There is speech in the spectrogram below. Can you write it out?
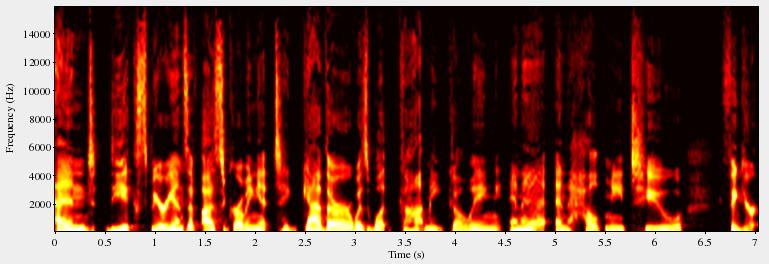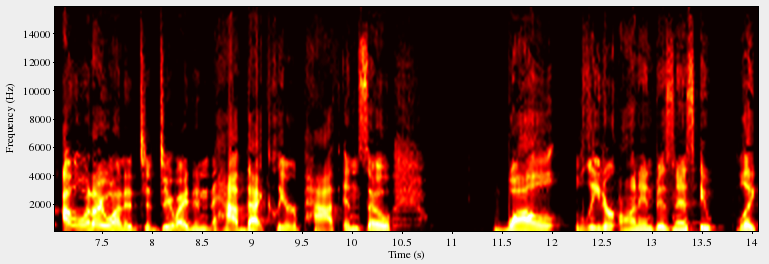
and the experience of us growing it together was what got me going in it and helped me to figure out what I wanted to do. I didn't have that clear path. And so while later on in business, it like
